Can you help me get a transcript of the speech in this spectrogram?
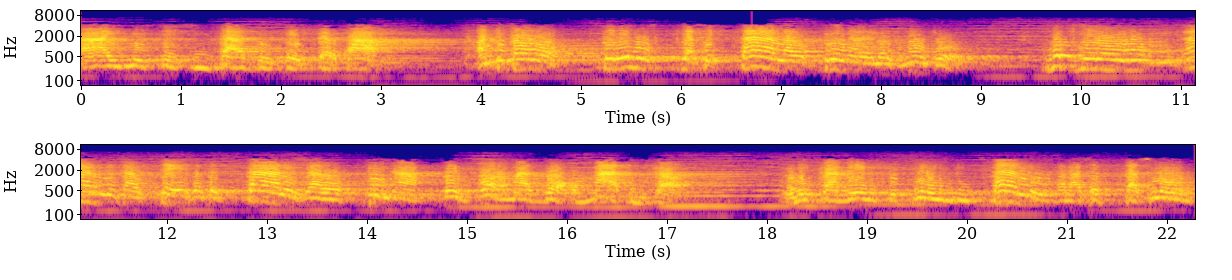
Hay necesidad de despertar. Ante todo, tenemos que aceptar la doctrina de los muchos. No quiero obligarles a ustedes aceptar esa doctrina en forma dogmática. Únicamente quiero invitarlos a la aceptación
